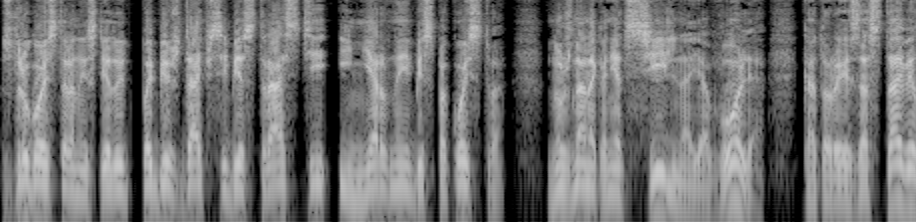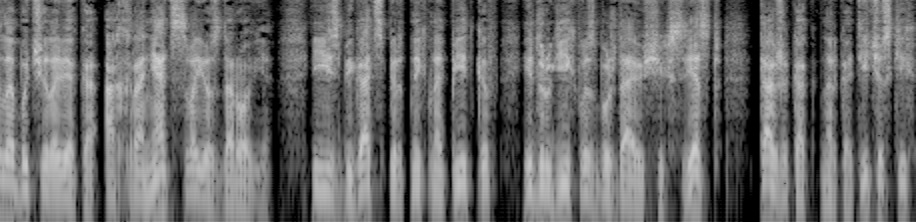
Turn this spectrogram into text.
С другой стороны, следует побеждать в себе страсти и нервные беспокойства. Нужна, наконец, сильная воля, которая заставила бы человека охранять свое здоровье и избегать спиртных напитков и других возбуждающих средств, так же как наркотических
